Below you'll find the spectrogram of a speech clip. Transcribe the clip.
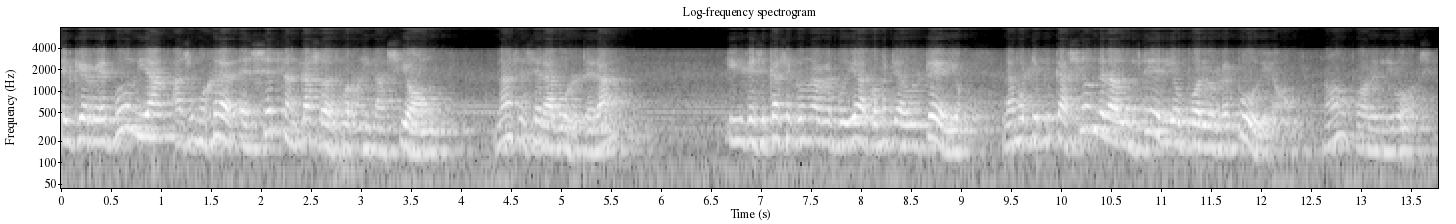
el que repudia a su mujer, excepto en caso de fornicación, nace ser adúltera, y el que se case con una repudiada comete adulterio. La multiplicación del adulterio por el repudio, ¿no? por el divorcio.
